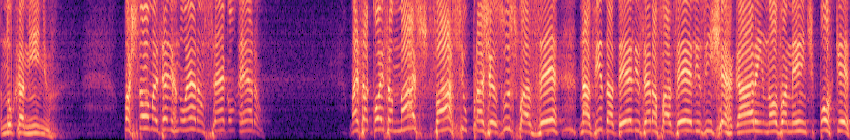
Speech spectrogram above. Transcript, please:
no caminho. Pastor, mas eles não eram cegos? Eram. Mas a coisa mais fácil para Jesus fazer na vida deles era fazer eles enxergarem novamente. Por quê?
